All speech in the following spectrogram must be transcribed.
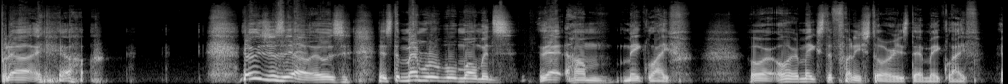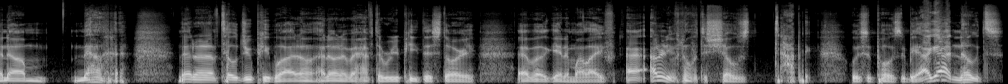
But uh, you know, it was just you know, it was it's the memorable moments that um make life, or or it makes the funny stories that make life, and um now, now that I've told you people, I don't I don't ever have to repeat this story ever again in my life. I, I don't even know what the show's topic was supposed to be. I got notes.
